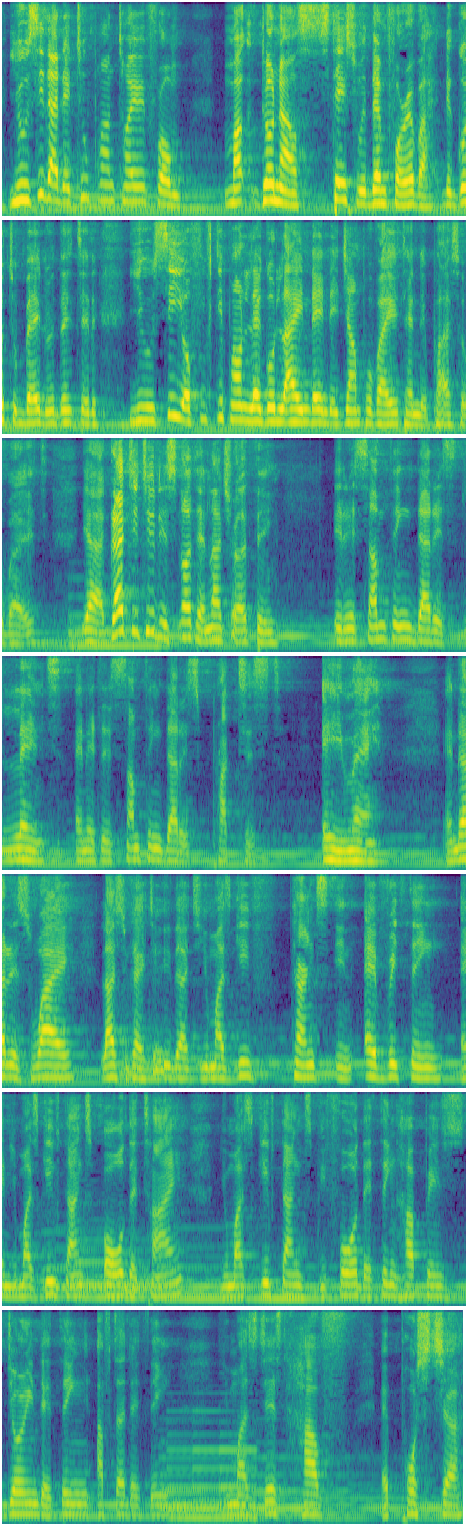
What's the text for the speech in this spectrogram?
You see that the two pound toy from McDonald's stays with them forever. They go to bed with it. You see your 50 pound Lego lying there and they jump over it and they pass over it. Yeah, gratitude is not a natural thing. It is something that is learned and it is something that is practiced. Amen. And that is why last week I told you that you must give thanks in everything and you must give thanks all the time. You must give thanks before the thing happens, during the thing, after the thing. You must just have a posture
